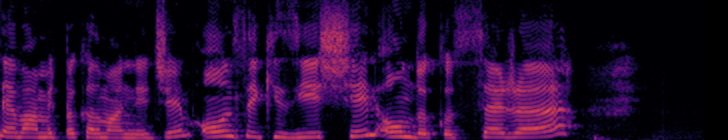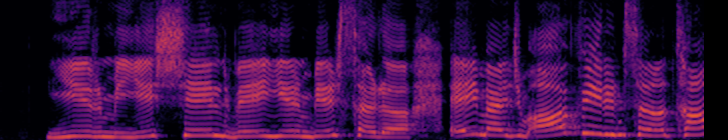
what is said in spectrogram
Devam et bakalım anneciğim. 18 yeşil, 19 sarı. 20 yeşil ve 21 sarı. Eymen'cim aferin sana tam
